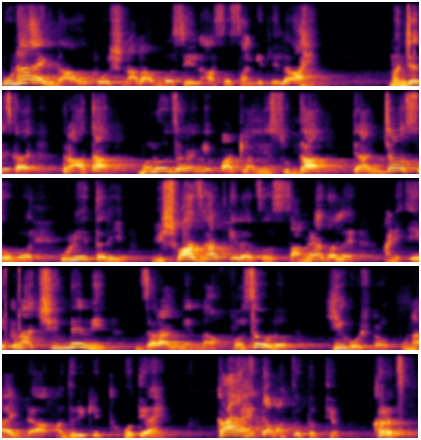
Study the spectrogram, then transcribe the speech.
पुन्हा एकदा उपोषणाला बसेल असं सांगितलेलं आहे. म्हणजेच काय? तर आता मनोज जरांगे पाटलांनी सुद्धा त्यांच्यासोबत कुणीतरी विश्वासघात केल्याचं सांगण्यात आलंय आणि एकनाथ शिंदेंनी जरांगेंना फसवलं ही गोष्ट पुन्हा एकदा अधोरेखित होते आहे. काय आहे त्यामागचं तथ्य? खरंच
